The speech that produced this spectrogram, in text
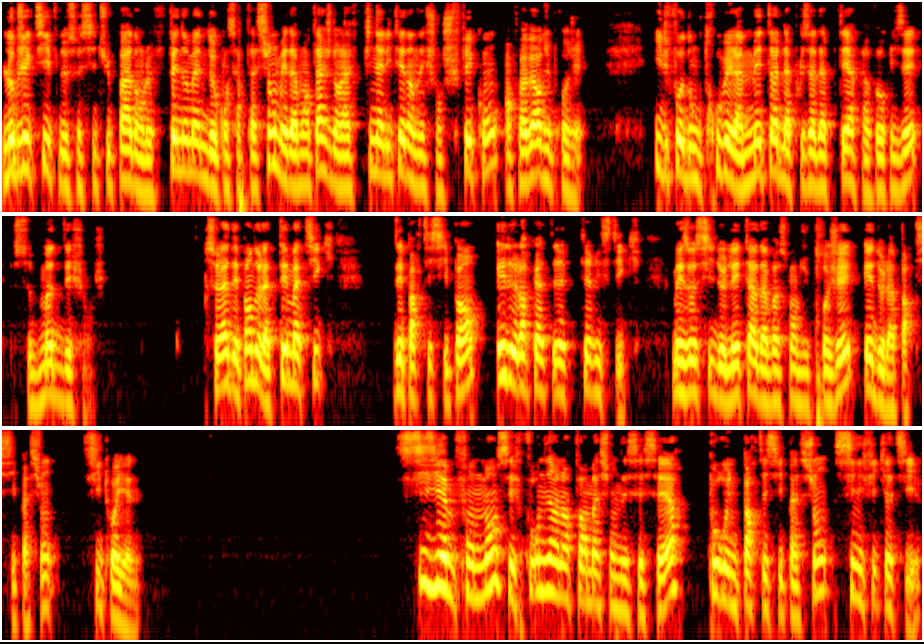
L'objectif ne se situe pas dans le phénomène de concertation, mais davantage dans la finalité d'un échange fécond en faveur du projet. Il faut donc trouver la méthode la plus adaptée à favoriser ce mode d'échange. Cela dépend de la thématique des participants et de leurs caractéristiques, mais aussi de l'état d'avancement du projet et de la participation citoyenne. Sixième fondement, c'est fournir l'information nécessaire pour une participation significative.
